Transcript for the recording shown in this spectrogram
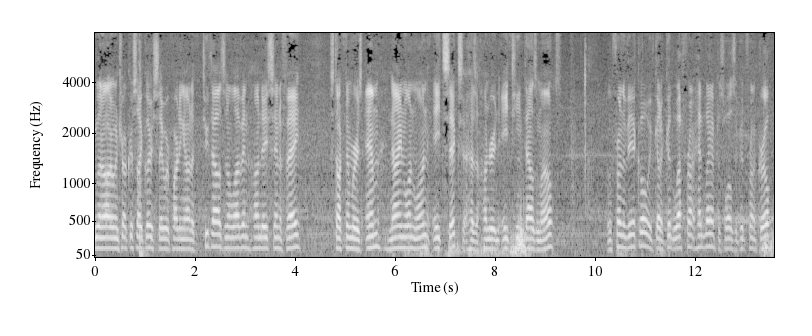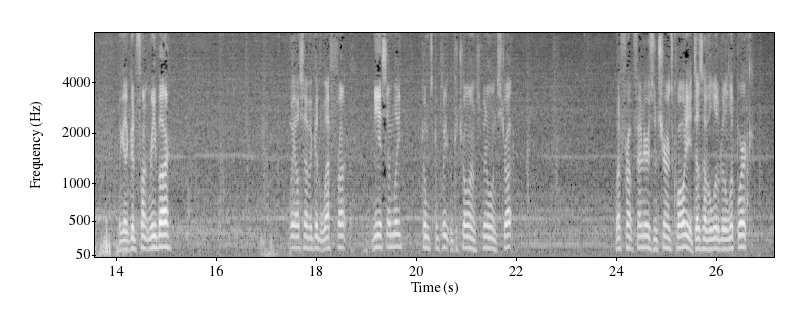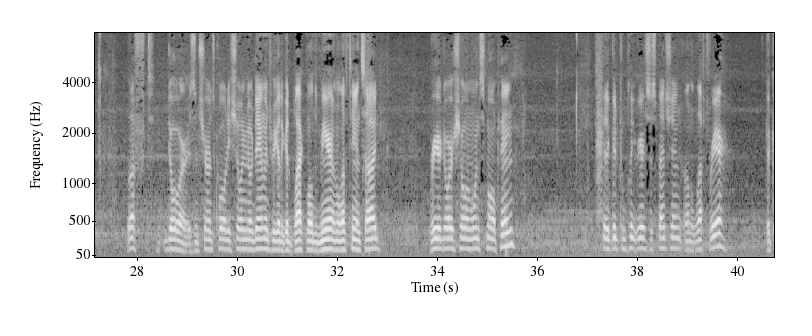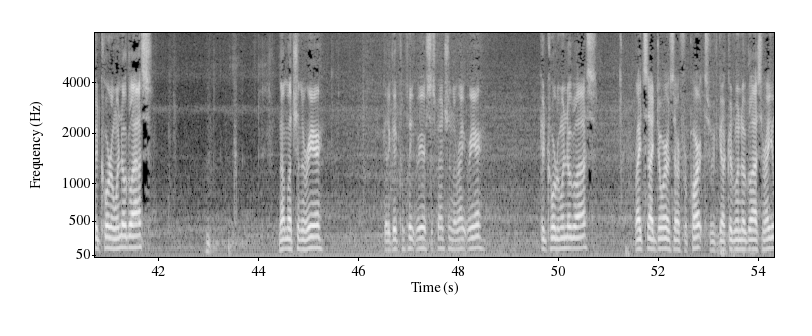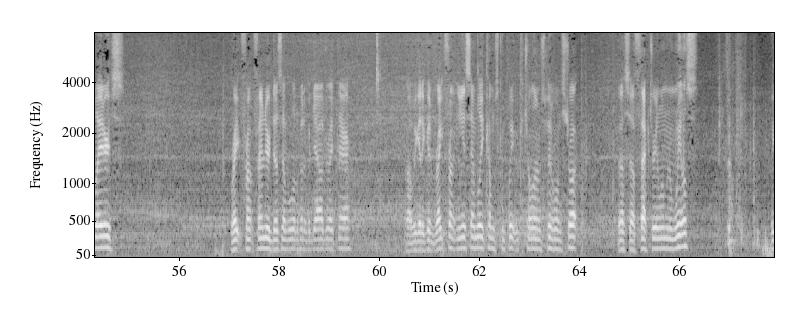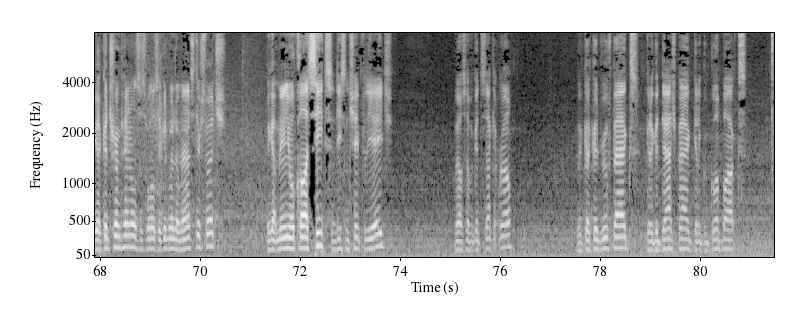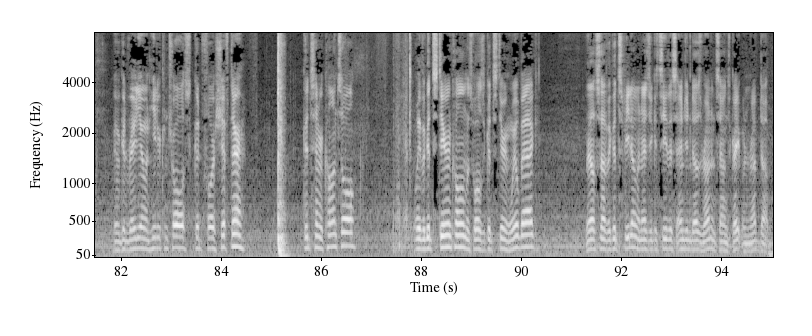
England Auto and Truck Recyclers say we're parting out a 2011 Hyundai Santa Fe. Stock number is M91186. It has 118,000 miles. On the front of the vehicle, we've got a good left front headlamp as well as a good front grille. We got a good front rebar. We also have a good left front knee assembly. Comes complete with control arm, spindle, and strut. Left front fender is insurance quality. It does have a little bit of lip work. Left door is insurance quality showing no damage. We got a good black molded mirror on the left hand side. Rear door showing one small ping. Got a good complete rear suspension on the left rear. Got good quarter window glass. Not much in the rear. Got a good complete rear suspension in the right rear. Good quarter window glass. Right side doors are for parts. We've got good window glass and regulators. Right front fender does have a little bit of a gouge right there. Uh, we got a good right front knee assembly, comes complete with control arm, spindle, and strut. We also have factory aluminum wheels. We got good trim panels as well as a good window master switch. We got manual cloth seats in decent shape for the age. We also have a good second row. We've got good roof bags, got a good dash bag, got a good glove box. We have a good radio and heater controls, good floor shifter, good center console. We have a good steering column as well as a good steering wheel bag. We also have a good speedo, and as you can see, this engine does run and sounds great when revved up.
